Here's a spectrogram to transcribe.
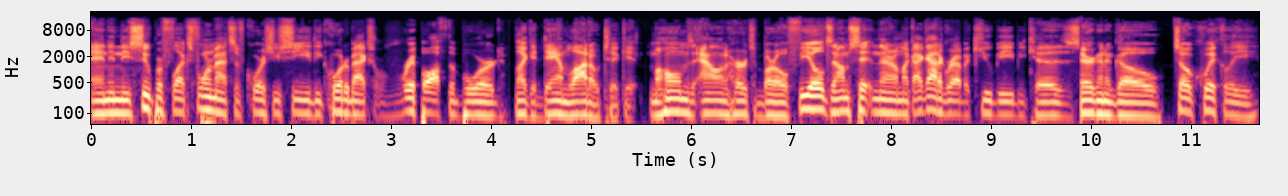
and in these super flex formats, of course, you see the quarterbacks rip off the board like a damn lotto ticket. Mahomes, Allen, Hurts, Burrow, Fields, and I'm sitting there. I'm like, I gotta grab a QB because they're gonna go so quickly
